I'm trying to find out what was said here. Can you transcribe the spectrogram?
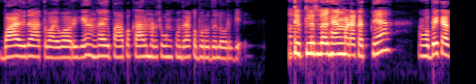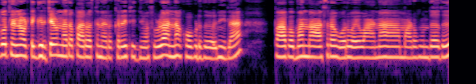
ಭಾಳ ಇದಾತವ ಇವ ಅವ್ರಿಗೆ ಹಂಗಾಗಿ ಪಾಪ ಕಾಲು ಮಡ್ಸ್ಕೊಂಡು ಕುಂದ್ರಾಕ ಬರೋದಿಲ್ಲ ಅವ್ರಿಗೆ. ಇತ್ಲಿತ್ಲಾಗ ಹೆಂಗೆ ಮಾಡಕತ್ತೆ? ಹೋಗ್ಬೇಕಾಗೋತ್ಲೇನೋ ಒಟ್ಟು ಗಿರ್ಜವನಾರ ಪಾರ್ವತಿನಾರ ಕರಿತಿದ್ವಿ ಸುಳ್ಳು ಅನ್ನಕ್ಕೆ ಹೋಗ್ಬಿಡ್ದು ನೀಲ. ಪಾಪ ಬಂದು ಆಸರ ಹೊರವ ವಾನ ಮಾಡೋ ಮುಂದದು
